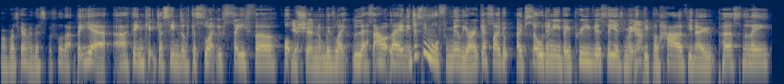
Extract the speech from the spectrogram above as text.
where was going with this before that? But yeah, I think it just seemed like a slightly safer option with like less outlay, and it just seemed more familiar. I guess I'd I'd sold on eBay previously, as most Yeah. people have, you know, personally.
